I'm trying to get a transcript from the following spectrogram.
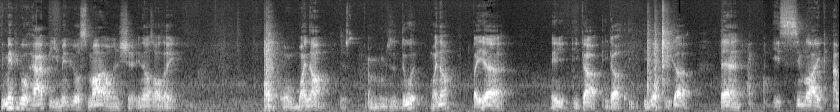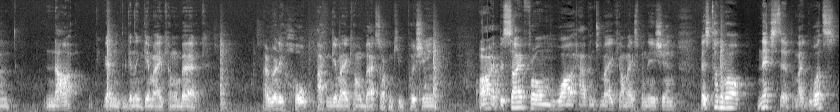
it made people happy. It made people smile and shit. You know, so I was like, well, why not? Just, um, just do it. Why not? But yeah, he got, he got, he got, he got banned. It seemed like I'm not gonna, gonna get my account back. I really hope I can get my account back so I can keep pushing. Alright, beside from what happened to my account, my explanation, let's talk about next step. Like what's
